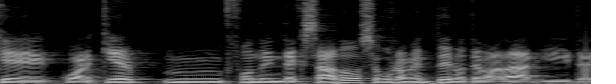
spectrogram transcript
que cualquier mm, fondo indexado seguramente no te va a dar. Y, te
